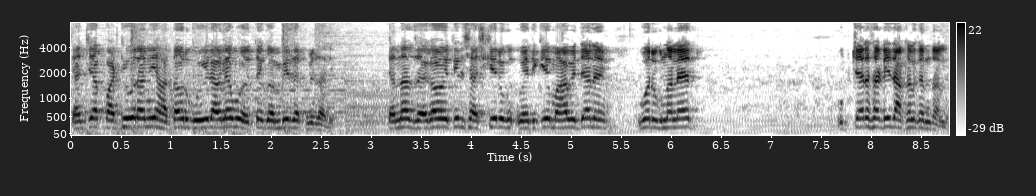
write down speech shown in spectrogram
त्यांच्या पाठीवर आणि हातावर गोळी लागल्यामुळे ते गंभीर जखमी झाले. त्यांना जळगाव येथील शासकीय वैद्यकीय महाविद्यालय व रुग्णालयात उपचारासाठी दाखल करण्यात आले.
